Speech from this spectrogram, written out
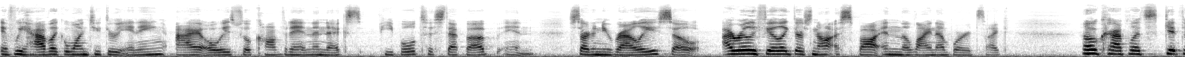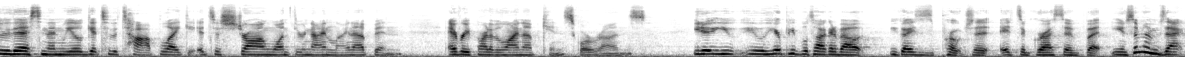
if we have like a one, two, three inning, I always feel confident in the next people to step up and start a new rally. So I really feel like there's not a spot in the lineup where it's like, oh crap, let's get through this and then we'll get to the top. Like, it's a strong one through nine lineup, and every part of the lineup can score runs. You know, you, you hear people talking about you guys' approach that it's aggressive, but you know sometimes that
